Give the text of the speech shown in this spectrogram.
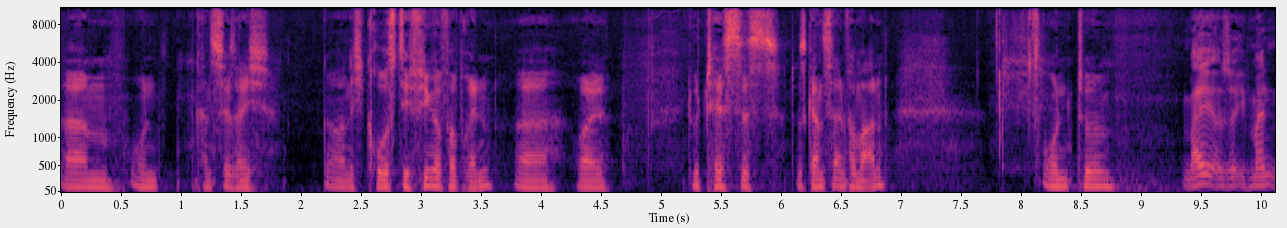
ähm, und kannst jetzt eigentlich gar nicht groß die Finger verbrennen, äh, weil du testest das Ganze einfach mal an. Und ähm, Mai, also ich meine,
